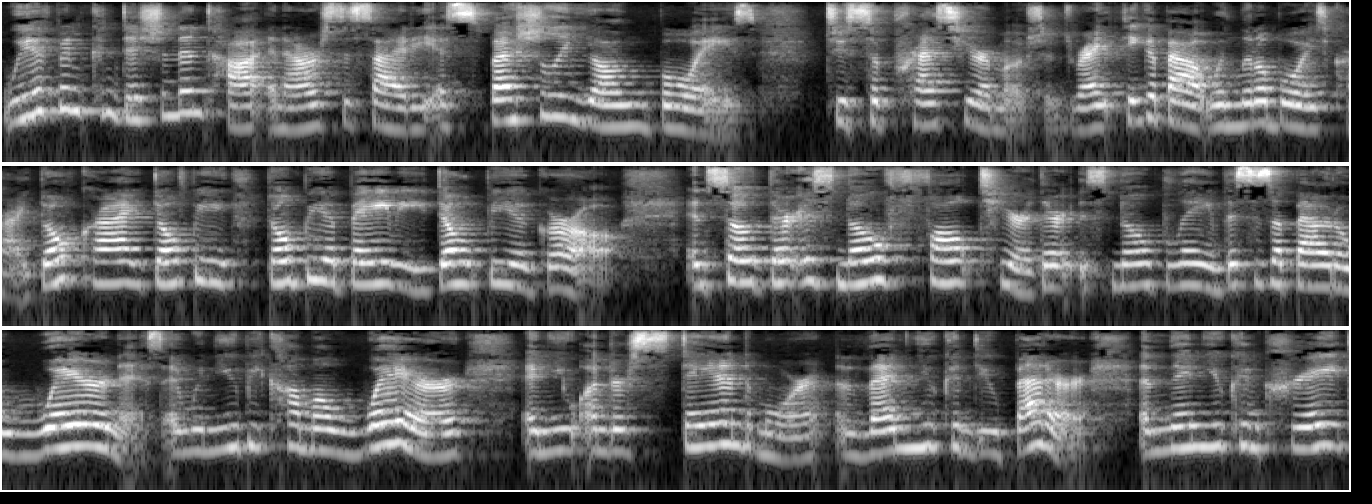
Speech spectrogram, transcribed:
We have been conditioned and taught in our society, especially young boys, to suppress your emotions, right? Think about when little boys cry. Don't cry, don't be don't be a baby, don't be a girl. And so there is no fault here. There is no blame. This is about awareness. And when you become aware and you understand more, then you can do better. And then you can create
